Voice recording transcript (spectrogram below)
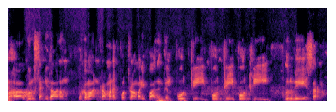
மகாகுரு சன்னிதானம் பகவான் ரமணர் பொற்றாமரை பாதங்கள் போற்றி போற்றி போற்றி குருவே சரணம்.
